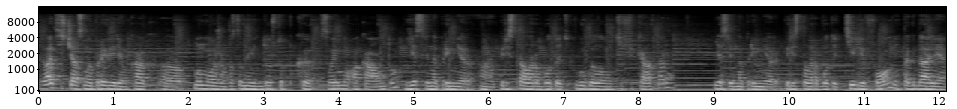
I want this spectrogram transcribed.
Давайте сейчас мы проверим, как э, мы можем восстановить доступ к своему аккаунту. Если, например, э, перестал работать Google аутентификатор, если, например, перестал работать телефон и так далее.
